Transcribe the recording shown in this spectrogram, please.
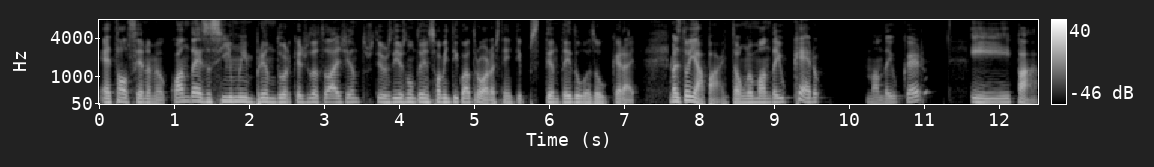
é tal cena, meu, quando és assim um empreendedor que ajuda toda a gente, os teus dias não têm só 24 horas, têm tipo 72 ou o caralho. Mas então, já, pá, então eu mandei o quero, mandei o quero, e pá,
